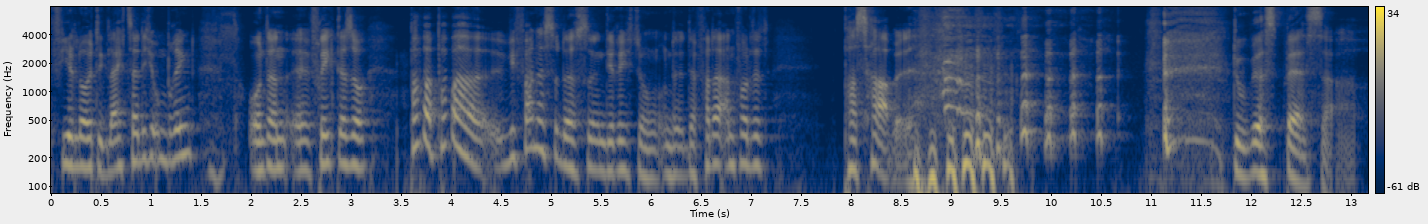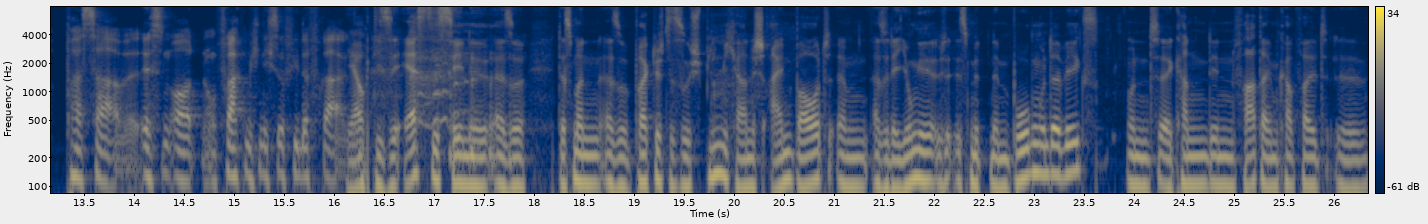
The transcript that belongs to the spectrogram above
vier Leute gleichzeitig umbringt. Und dann äh, fragt er so, Papa, Papa, wie fandest du das so in die Richtung? Und der Vater antwortet, passabel. du wirst besser. Passabel, ist in Ordnung. Frag mich nicht so viele Fragen. Ja, auch diese erste Szene, also, dass man also praktisch das so spielmechanisch einbaut. Ähm, also der Junge ist mit einem Bogen unterwegs und äh, kann den Vater im Kampf halt äh,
